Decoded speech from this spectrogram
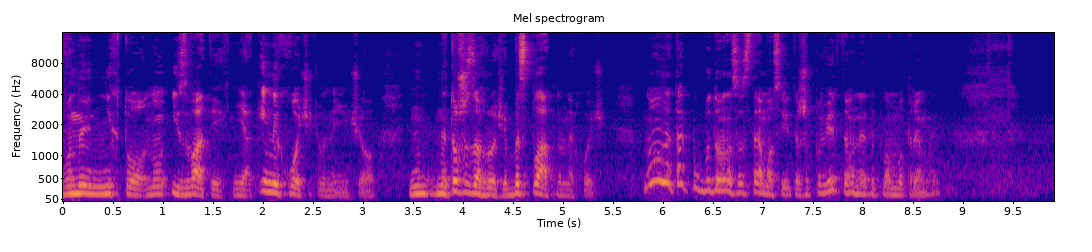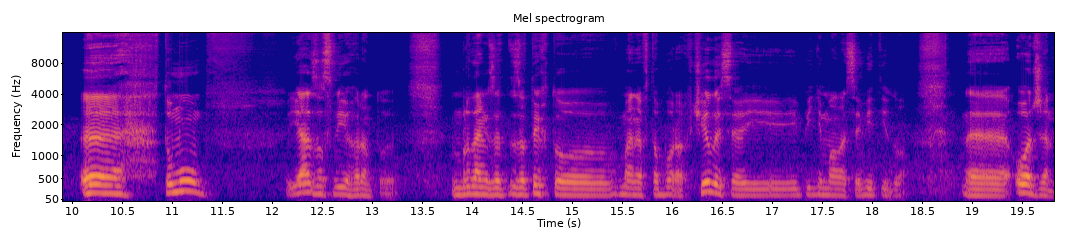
вони ніхто, ну і звати їх ніяк. І не хочуть вони нічого. Не то, що за гроші, безплатно не хочуть. Ну, але так побудована система освіти, що повірте, вони диплом отримають. Е, тому я за свої гарантую. Принаймні за, за тих, хто в мене в таборах вчилися і, і піднімалися від і до. Е, отже,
